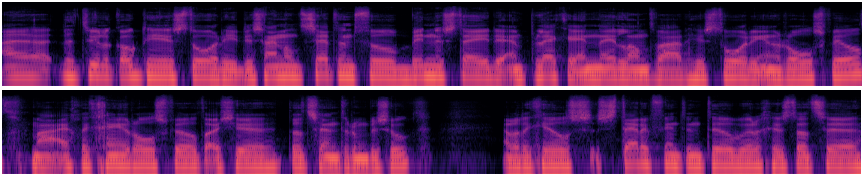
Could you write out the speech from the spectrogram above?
uh, natuurlijk ook de historie. Er zijn ontzettend veel binnensteden en plekken in Nederland waar historie een rol speelt. Maar eigenlijk geen rol speelt als je dat centrum bezoekt. En wat ik heel sterk vind in Tilburg is dat ze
